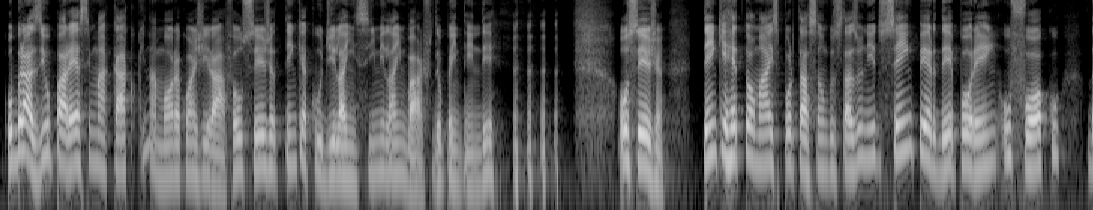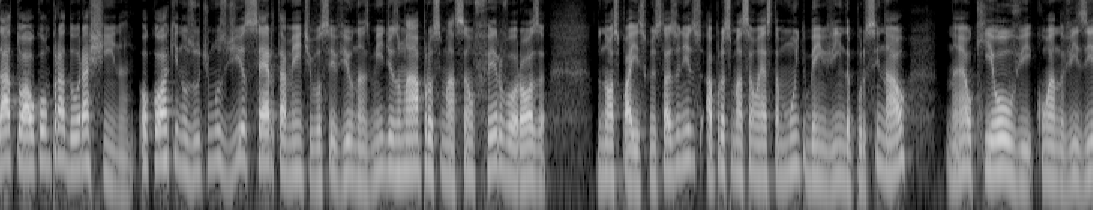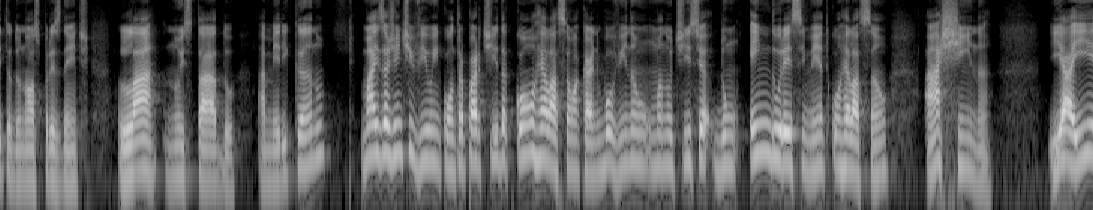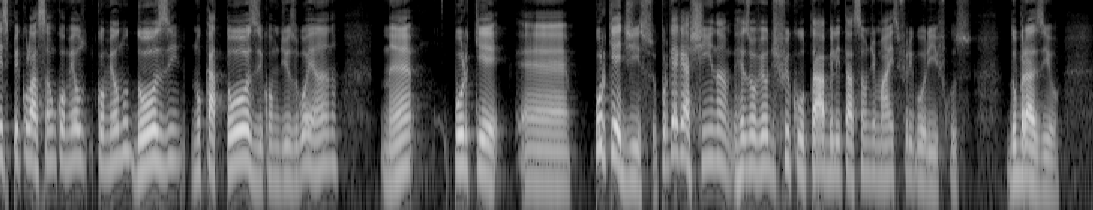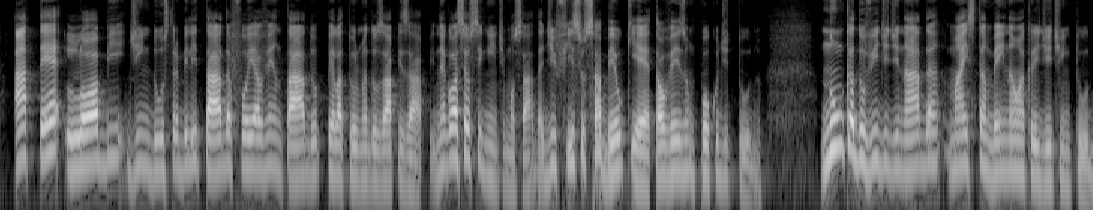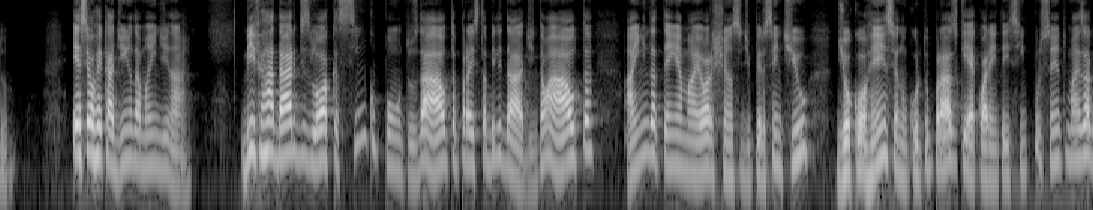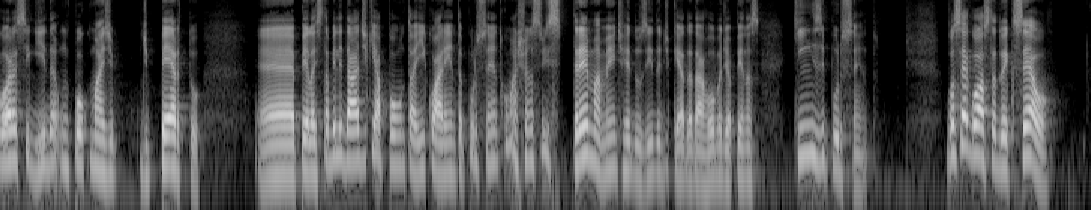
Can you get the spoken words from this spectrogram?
O Brasil parece macaco que namora com a girafa, ou seja, tem que acudir lá em cima e lá embaixo. Deu para entender? ou seja, tem que retomar a exportação com os Estados Unidos sem perder, porém, o foco da atual compradora, a China. Ocorre que nos últimos dias, certamente você viu nas mídias uma aproximação fervorosa do nosso país com os Estados Unidos, aproximação esta muito bem-vinda por sinal, né, o que houve com a visita do nosso presidente lá no estado americano, mas a gente viu em contrapartida, com relação à carne bovina, uma notícia de um endurecimento com relação à China. E aí a especulação comeu, comeu no 12, no 14, como diz o goiano, né? Porque é, por que disso? Por que, a China resolveu dificultar a habilitação de mais frigoríficos do Brasil? Até lobby de indústria habilitada foi aventado pela turma do Zap Zap. O negócio é o seguinte, moçada: é difícil saber o que é, talvez um pouco de tudo. Nunca duvide de nada, mas também não acredite em tudo. Esse é o recadinho da mãe de Iná. BIF Radar desloca cinco pontos da alta para a estabilidade. Então a alta ainda tem a maior chance de percentil de ocorrência no curto prazo, que é 45%, mas agora é seguida um pouco mais de, de perto é, pela estabilidade, que aponta aí 40%, com uma chance extremamente reduzida de queda da arroba de apenas 15%. Você gosta do Excel?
